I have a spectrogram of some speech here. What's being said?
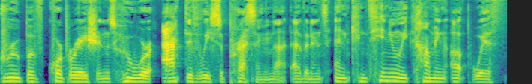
group of corporations who were actively suppressing that evidence and continually coming up with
